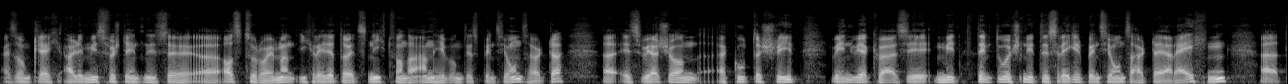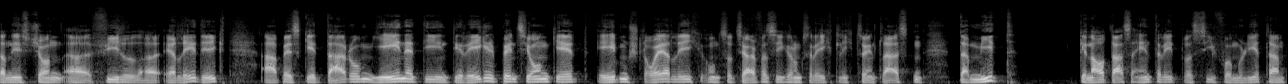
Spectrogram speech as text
Also um gleich alle Missverständnisse äh, auszuräumen, ich rede da jetzt nicht von der Anhebung des Pensionsalters. Äh, es wäre schon ein guter Schritt, wenn wir quasi mit dem Durchschnitt des Regelpensionsalters erreichen, äh, dann ist schon äh, viel äh, erledigt. Aber es geht darum, jene, die in die Regelpension geht, eben steuerlich und sozialversicherungsrechtlich zu entlasten, damit genau das eintritt, was Sie formuliert haben,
